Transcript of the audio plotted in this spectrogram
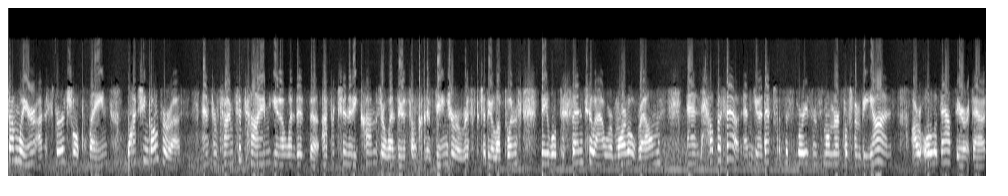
somewhere on a spiritual plane watching over us. And from time to time, you know, when the, the opportunity comes or when there's some kind of danger or risk to their loved ones, they will descend to our mortal realms and help us out. And, you know, that's what the stories and small miracles from beyond are all about. They're about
